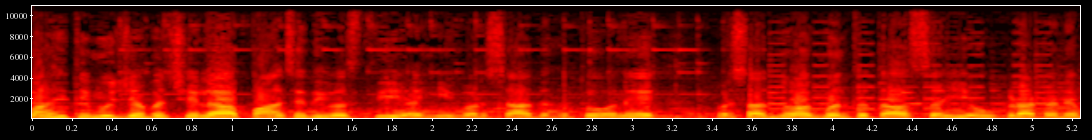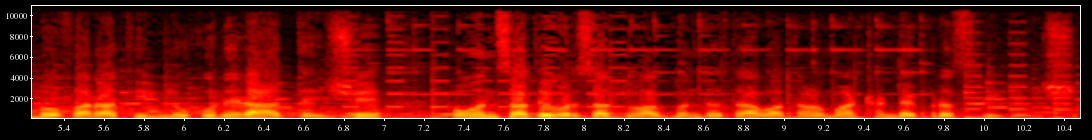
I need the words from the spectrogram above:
માહિતી મુજબ છેલ્લા પાંચ દિવસથી અહીં વરસાદ હતો અને વરસાદનું આગમન થતાં અસહ્ય ઉકળાટ અને બફારાથી લોકોને રાહત થઈ છે. પવન સાથે વરસાદનું આગમન થતાં વાતાવરણમાં ઠંડક પ્રસરી ગઈ છે.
